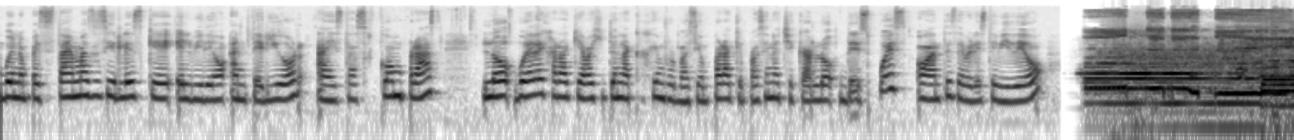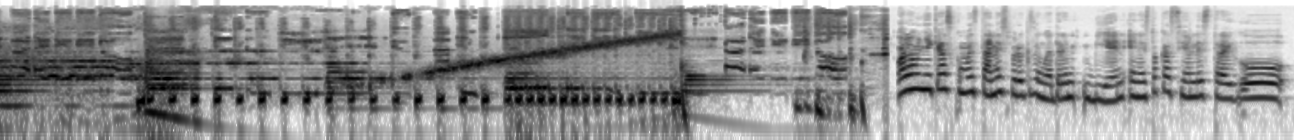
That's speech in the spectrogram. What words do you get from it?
Bueno, pues está de más decirles que el video anterior a estas compras lo voy a dejar aquí abajito en la caja de información para que pasen a checarlo después o antes de ver este video. están? Espero que se encuentren bien. En esta ocasión les traigo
